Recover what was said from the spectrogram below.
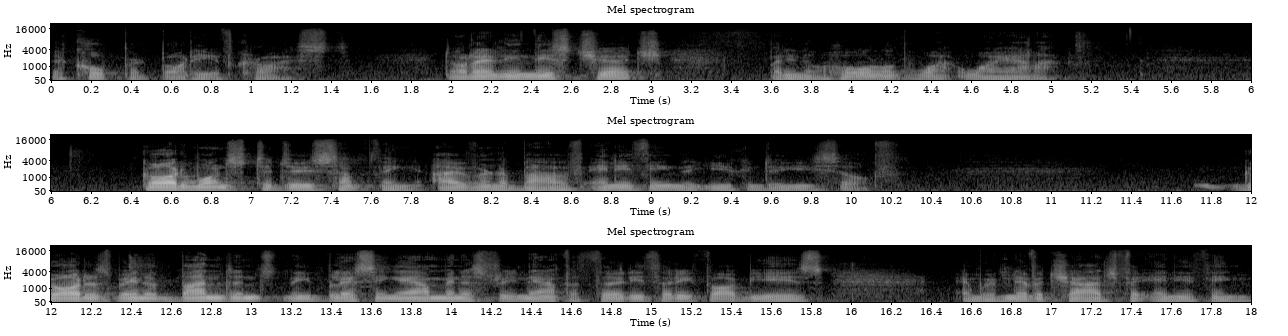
the corporate body of Christ. Not only in this church, but in the whole of Whyalla. God wants to do something over and above anything that you can do yourself. God has been abundantly blessing our ministry now for 30, 35 years, and we've never charged for anything,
